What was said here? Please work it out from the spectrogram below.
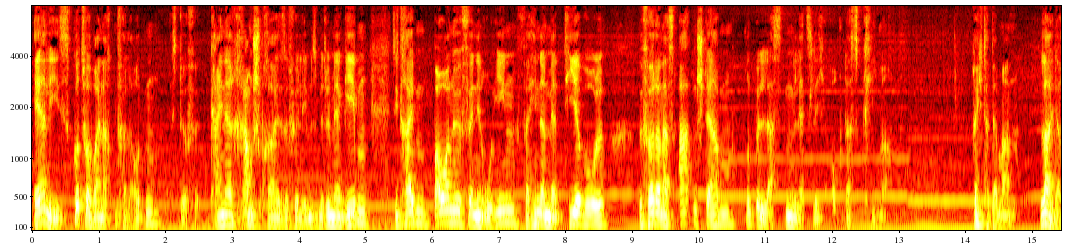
Er ließ kurz vor Weihnachten verlauten, es dürfe keine Ramschpreise für Lebensmittel mehr geben. Sie treiben Bauernhöfe in den Ruin, verhindern mehr Tierwohl, befördern das Artensterben und belasten letztlich auch das Klima. Recht hat der Mann. Leider.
